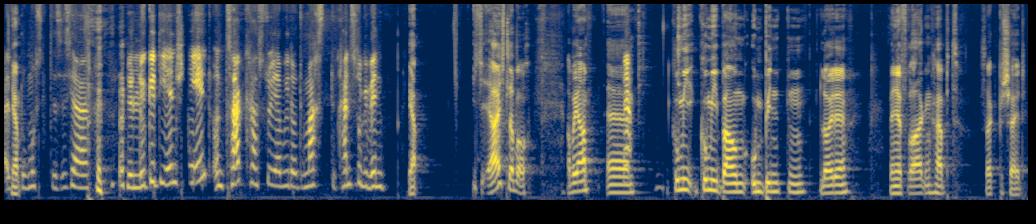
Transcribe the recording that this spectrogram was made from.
Also Ja. du musst, das ist ja eine Lücke, die entsteht und zack, hast du ja wieder, du machst, du kannst nur gewinnen. Ja. Ich, ja, ich glaube auch. Aber ja, äh, Ja. Gummi, Gummibaum umbinden, Leute. Wenn ihr Fragen habt, sagt Bescheid.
